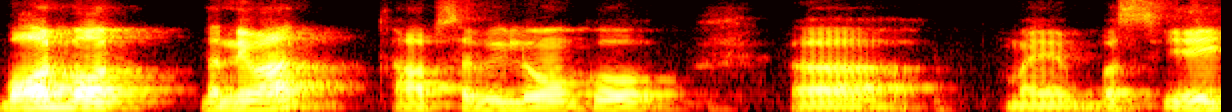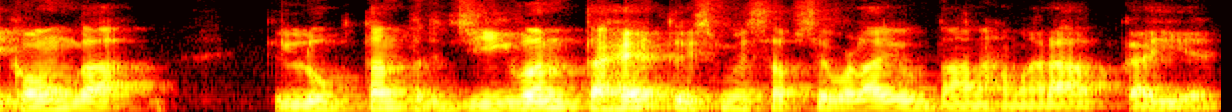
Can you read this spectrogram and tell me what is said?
बहुत बहुत धन्यवाद। आप सभी लोगों को आ, मैं बस यही कहूँगा कि लोकतंत्र जीवंत है तो इसमें सबसे बड़ा योगदान हमारा आपका ही है।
